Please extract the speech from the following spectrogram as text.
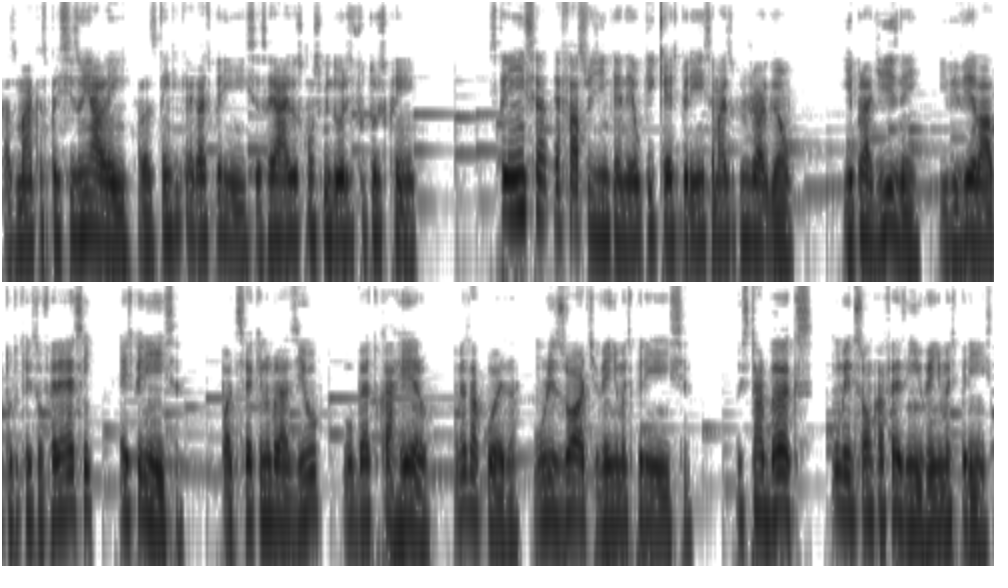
as marcas precisam ir além, elas têm que entregar experiências reais aos consumidores e futuros clientes. Experiência é fácil de entender o que é experiência mais do que o jargão. Ir para Disney e viver lá tudo que eles oferecem é experiência. Pode ser aqui no Brasil o Beto Carreiro, a mesma coisa. Um resort vende uma experiência. O Starbucks não vende só um cafezinho, vende uma experiência.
